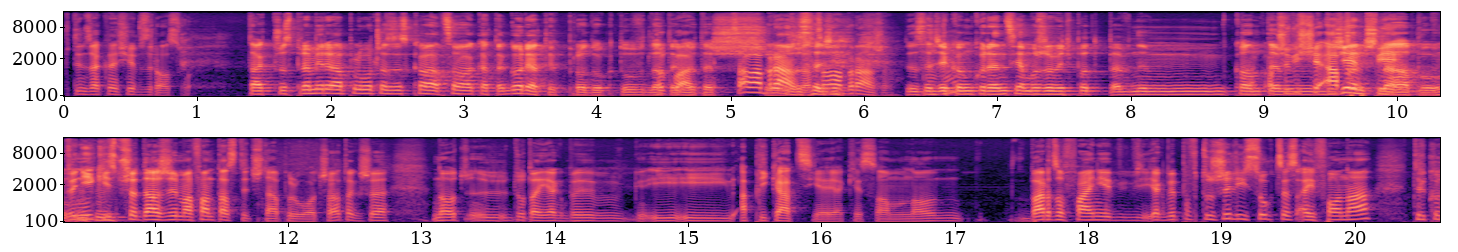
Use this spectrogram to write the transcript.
w tym zakresie wzrosła. Tak, przez premierę Apple Watcha zyskała cała kategoria tych produktów, Dokładnie. dlatego też cała branża, w zasadzie, cała branża. W zasadzie mhm. konkurencja może być pod pewnym kątem Oczywiście wdzięczna Apple, Apple. Wyniki mhm. sprzedaży ma fantastyczne Apple Watcha, także no tutaj jakby i, i aplikacje jakie są, no bardzo fajnie, jakby powtórzyli sukces iPhone'a, tylko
